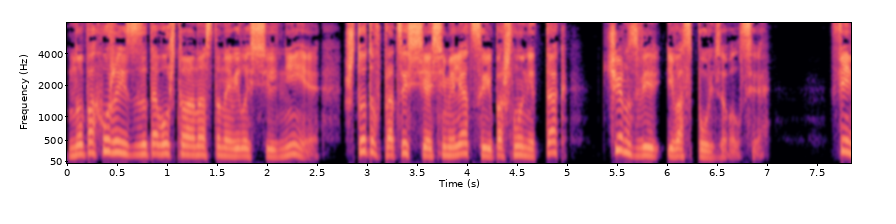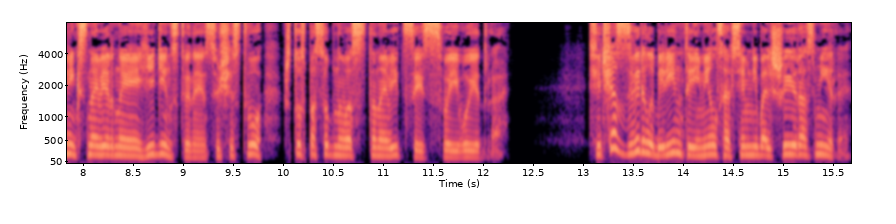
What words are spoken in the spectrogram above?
Но, похоже, из-за того, что она становилась сильнее, что-то в процессе ассимиляции пошло не так, чем зверь и воспользовался. Феникс, наверное, единственное существо, что способно восстановиться из своего ядра. Сейчас зверь лабиринта имел совсем небольшие размеры,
